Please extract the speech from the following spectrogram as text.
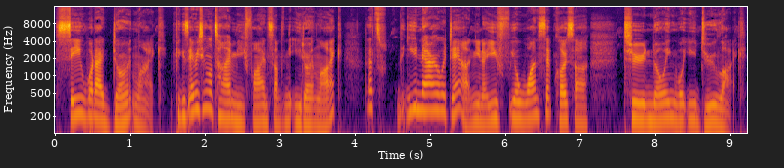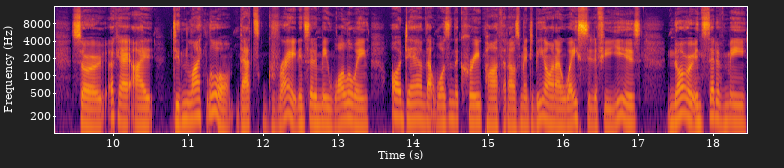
see what I don't like? Because every single time you find something that you don't like, that's you narrow it down. You know, you, you're one step closer to knowing what you do like. So, okay, I didn't like law. That's great. Instead of me wallowing, oh, damn, that wasn't the career path that I was meant to be on. I wasted a few years. No, instead of me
